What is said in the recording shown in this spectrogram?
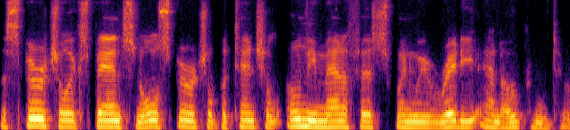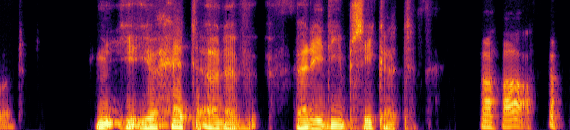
the spiritual expanse and all spiritual potential only manifests when we're ready and open to it. You hit on a very deep secret. Aha.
